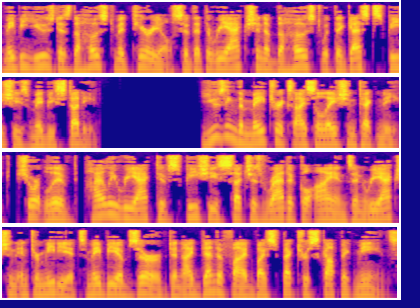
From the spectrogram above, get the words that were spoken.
may be used as the host material so that the reaction of the host with the guest species may be studied. Using the matrix isolation technique, short-lived, highly reactive species such as radical ions and reaction intermediates may be observed and identified by spectroscopic means.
